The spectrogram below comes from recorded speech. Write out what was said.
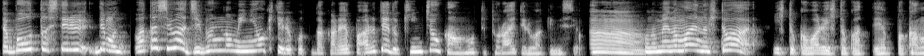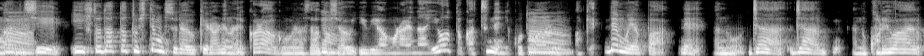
だぼーっとしてる。でも私は自分の身に起きてることだから、やっぱある程度緊張感を持って捉えてるわけですよ。うんこの目の前の人はいい人か悪い人かってやっぱ考えるし、いい人だったとしてもそれは受けられないから、ごめんなさい、私は指輪もらえないよとか常に断るわけ。でもやっぱね、あの、じゃあ、じゃあ、あの、これは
